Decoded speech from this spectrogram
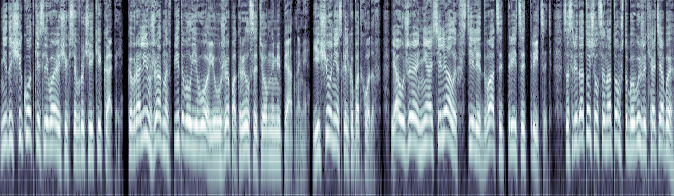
не до щекотки сливающихся в ручейки капель. Ковролин жадно впитывал его и уже покрылся темными пятнами. Еще несколько подходов. Я уже не оселял их в стиле 20-30-30. Сосредоточился на том, чтобы выжить хотя бы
